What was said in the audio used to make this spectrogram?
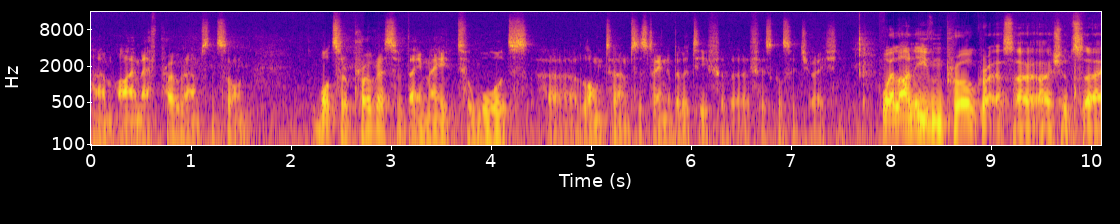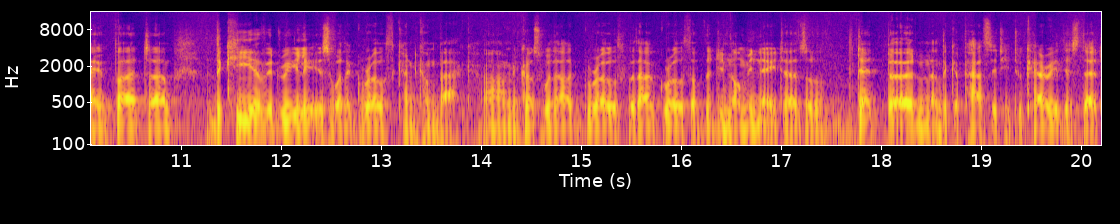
um, IMF programs and so on, what sort of progress have they made towards uh, long-term sustainability for the fiscal situation? Well, uneven progress, I, I should say, but um, the key of it really is whether growth can come back, um, because without growth, without growth of the denominator, sort of debt burden and the capacity to carry this debt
